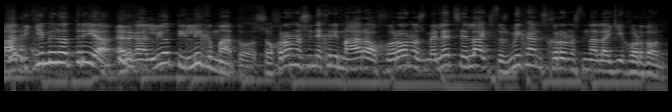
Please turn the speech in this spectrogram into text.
Αντικείμενο 3. Εργαλείο τυλίγματος. Ο χρόνος είναι χρήμα, άρα ο χρόνος μελέτης ελάχιστος. Μην χάνεις χρόνο στην αλλαγή χορδών.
